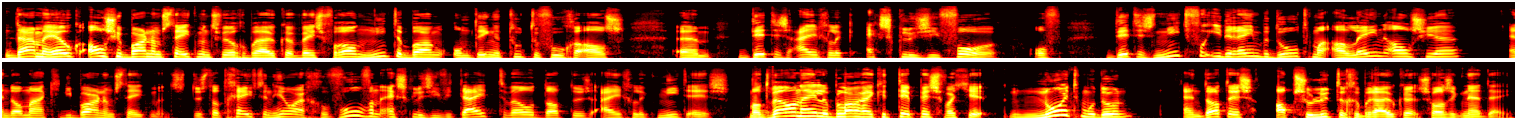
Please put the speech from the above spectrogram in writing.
daarmee ook, als je Barnum statements wil gebruiken, wees vooral niet te bang om dingen toe te voegen als um, dit is eigenlijk exclusief voor. Of dit is niet voor iedereen bedoeld, maar alleen als je. En dan maak je die Barnum statements. Dus dat geeft een heel erg gevoel van exclusiviteit, terwijl dat dus eigenlijk niet is. Wat wel een hele belangrijke tip is, wat je nooit moet doen, en dat is absoluut te gebruiken, zoals ik net deed.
